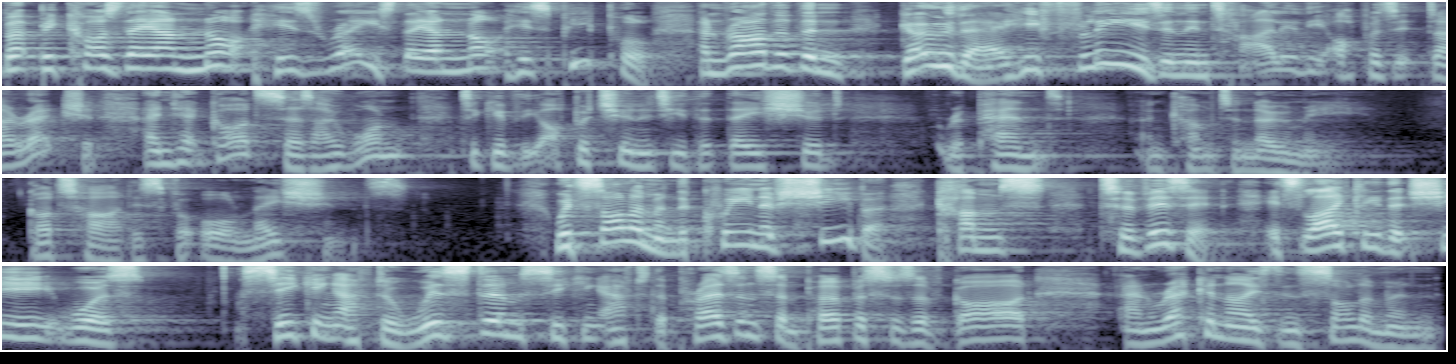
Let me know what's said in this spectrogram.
but because they are not his race, they are not his people. And rather than go there, he flees in entirely the opposite direction. And yet God says, I want to give the opportunity that they should repent and come to know me. God's heart is for all nations. With Solomon, the Queen of Sheba comes to visit. It's likely that she was seeking after wisdom, seeking after the presence and purposes of God, and recognized in Solomon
